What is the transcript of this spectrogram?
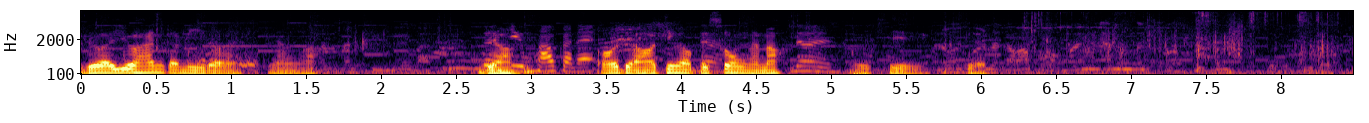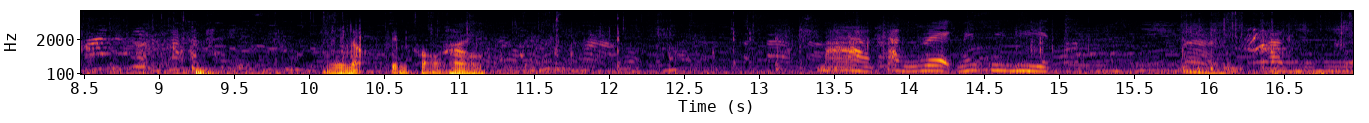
เรืออายุหันก็มีเลยยังเหรอ เดี๋เดี๋ยยววยืมเขาก็ได้โอ้เดี๋ยวเขาจึงเอาไปส่งกันเนาะเด้อโอเคเดี๋ยวนี่เนาะเป็นของเฮามาครั้งแรกในชีวิตครั้งนี้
